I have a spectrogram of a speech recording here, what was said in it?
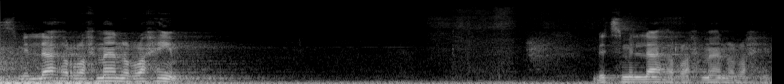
بسم الله الرحمن الرحيم بسم الله الرحمن الرحيم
